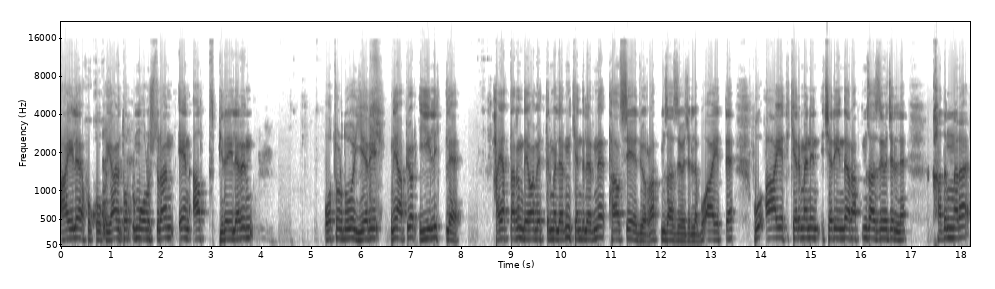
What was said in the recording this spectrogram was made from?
aile hukuku yani toplumu oluşturan en alt bireylerin oturduğu yeri ne yapıyor? İyilikle hayatlarını devam ettirmelerini kendilerine tavsiye ediyor Rabbimiz Azze ve Celle bu ayette. Bu ayet-i kerimenin içeriğinde Rabbimiz Azze ve Celle kadınlara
